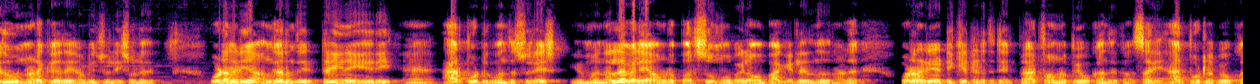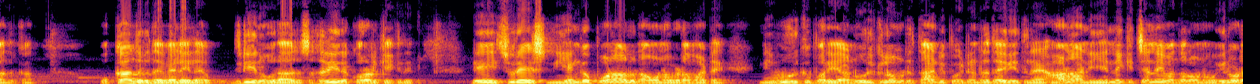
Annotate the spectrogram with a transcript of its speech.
எதுவும் நடக்காது. அப்படின்னு சொல்லி சொல்லுது. உடனடியா அங்கிருந்து ட்ரெயினை ஏறி ஏர்போர்ட்டுக்கு வந்த சுரேஷ் இவன் நல்ல வேலையா அவனோட பர்ஸும் மொபைலும் அவன் பாக்கெட்ல இருந்ததுனால உடனடியா டிக்கெட் எடுத்துட்டு பிளாட்ஃபார்ம்ல போய் உட்காந்துருக்கான் சாரி ஏர்போர்ட்ல போய் உட்காந்துருக்கான் உட்காந்துருந்த வேலையில திடீர்னு ஒரு சரீர குரல் கேக்குது. டேய் சுரேஷ் நீ எங்க போனாலும் நான் உன்னை விட மாட்டேன். நீ ஊருக்கு போறியா? நூறு கிலோமீட்டர் தாண்டி போயிட்டுன்ற தைரியத்துல ஆனா நீ என்னைக்கு சென்னை வந்தாலும் உன்னை உயிரோட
